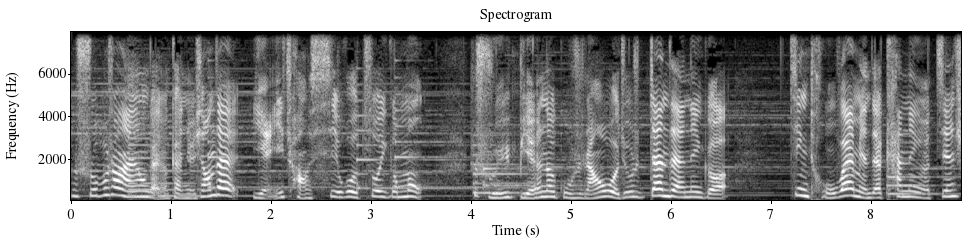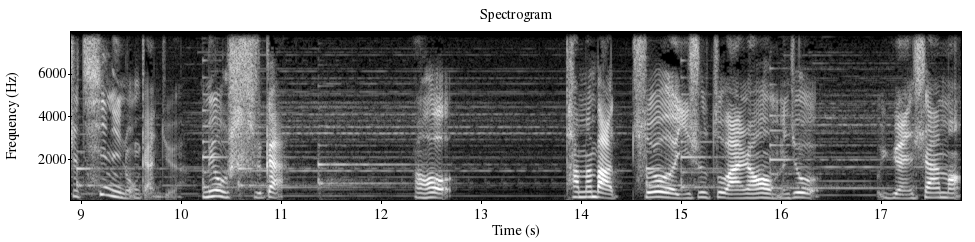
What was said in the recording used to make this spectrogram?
就说不上来那种感觉，感觉像在演一场戏或者做一个梦，是属于别人的故事，然后我就是站在那个镜头外面在看那个监视器那种感觉，没有实感，然后。他们把所有的仪式做完，然后我们就远山嘛，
